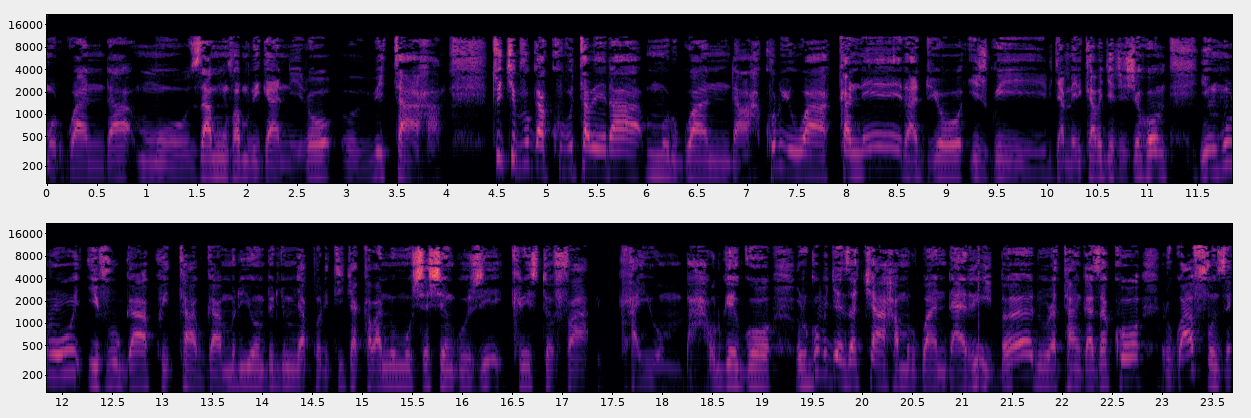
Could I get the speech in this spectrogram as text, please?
mu rwanda muzamwumva mu biganiro. Bitaha. Tukivuga ku butabera mu rwanda. Kuri uyu wa kane radiyo ijwi ry'amerika yabagejejeho inkuru ivuga ku itabwa muri yombi ry'umunyapolitiki akaba n'umusheshenguzi christopher kayumba. Urwego rw'ubugenzacyaha mu rwanda rib ruratangaza ko rwafunze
